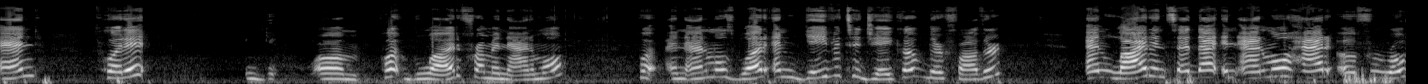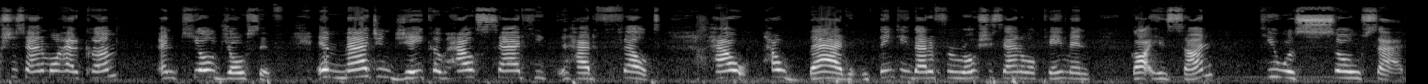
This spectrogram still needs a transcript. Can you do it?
and put it um put blood from an animal an animal's blood and gave it to Jacob, their father, and lied and said that an animal had, a ferocious animal had come and killed Joseph. Imagine Jacob, how sad he had felt, how, how bad, thinking that a ferocious animal came and got his son. He was so sad.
